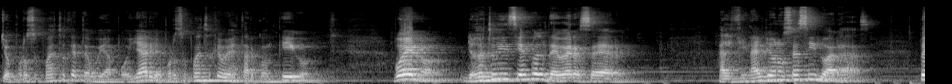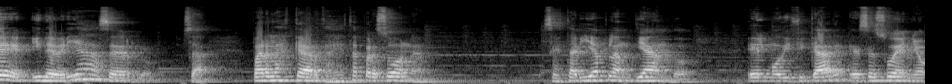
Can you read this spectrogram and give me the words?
yo por supuesto que te voy a apoyar, yo por supuesto que voy a estar contigo. Bueno, yo te estoy diciendo el deber ser. Al final yo no sé si lo harás, pero, y deberías hacerlo. O sea, para las cartas, esta persona se estaría planteando el modificar ese sueño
